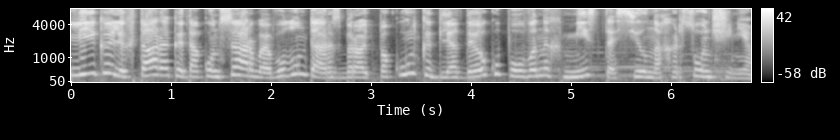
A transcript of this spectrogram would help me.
Ліки, ліхтарики та консерви. Волонтери збирають пакунки для деокупованих міст та сіл на Херсонщині.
